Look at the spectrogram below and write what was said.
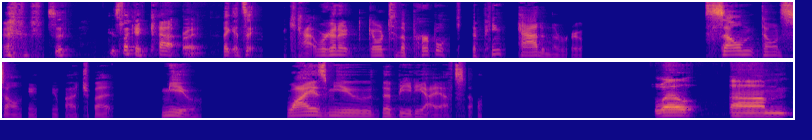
it's, a, it's like a cat, right? Like it's a cat. We're gonna go to the purple, the pink cat in the room. Sell, don't sell me too much, but Mew. Why is Mew the BDIF still? Well, um,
